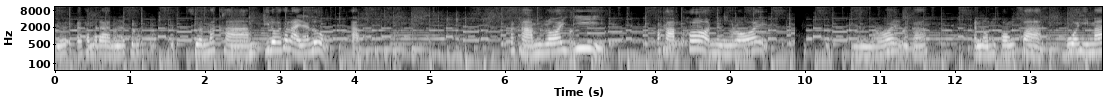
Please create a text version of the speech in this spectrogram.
เยอะแต่ธรรมดาเนื้อทุบส่วนมะขามกิโลเท่าไหร่นะลูกมะขามมะขามร้อยยี่มะขามข้อหนึ่งร้อย หนึ่งร้อยนะคะ ขนมของฝากบัวหิมะ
